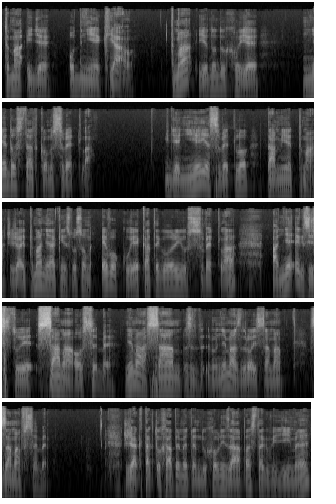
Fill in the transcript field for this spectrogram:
tma ide od niekiaľ. Tma jednoducho je nedostatkom svetla kde nie je svetlo, tam je tma. Čiže aj tma nejakým spôsobom evokuje kategóriu svetla a neexistuje sama o sebe. Nemá, sám, nemá zdroj sama, sama v sebe. Čiže ak takto chápeme ten duchovný zápas, tak vidíme,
